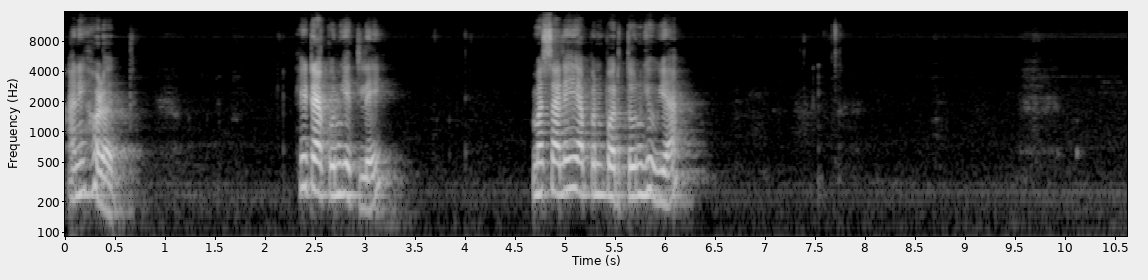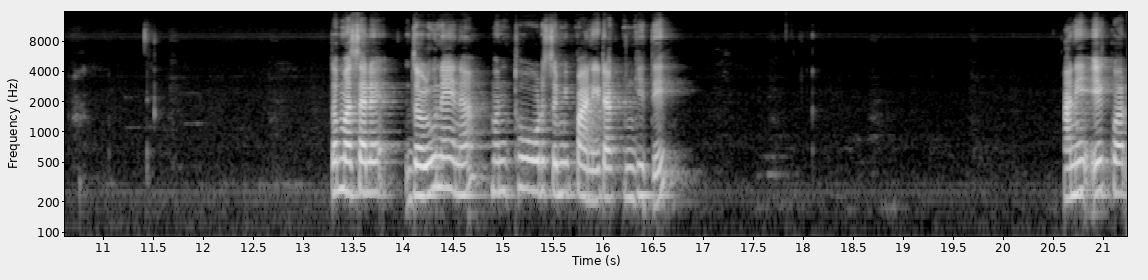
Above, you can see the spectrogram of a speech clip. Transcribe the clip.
आणि हळद हे टाकून घेतले. मसाले हे आपण परतवून घेऊया. तर मसाले जळू नये ना म्हणून थोडंसं मी पाणी टाकून घेते. आणि एक वार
